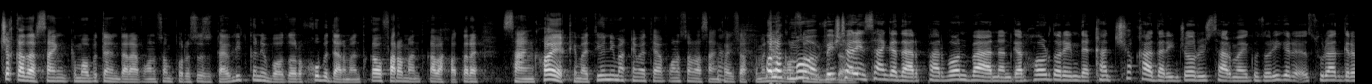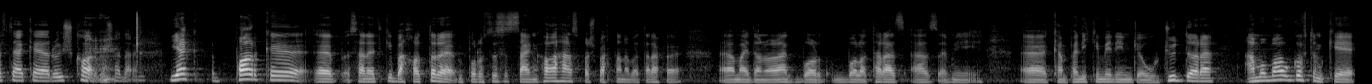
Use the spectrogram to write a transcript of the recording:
چقدر سنگ که ما بتونیم در افغانستان پروسس و تولید کنیم بازار خوب در منطقه و فرا منطقه به خاطر سنگ های قیمتی و نیمه قیمتی افغانستان و سنگ های ساختمانی حالا ما بیشتر این سنگ در پروان و ننگرهار داریم. دقیقا چقدر اینجا روی سرمایه گذاری صورت گرفته که رویش کار بشه داریم یک پارک صنعتی به خاطر پروسس سنگ ها هست خوشبختانه به طرف میدان رنگ بالاتر از از امی کمپانی که میره اینجا وجود داره. اما ما گفتم که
